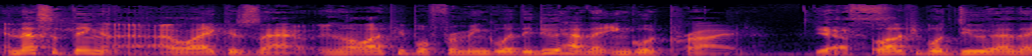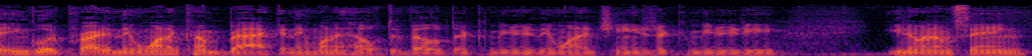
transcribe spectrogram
and that's the thing I I like is that you know a lot of people from Inglewood they do have that Inglewood pride. Yes. A lot of people do have that Inglewood pride, and they want to come back and they want to help develop their community. They want to change their community. You know what I'm saying?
